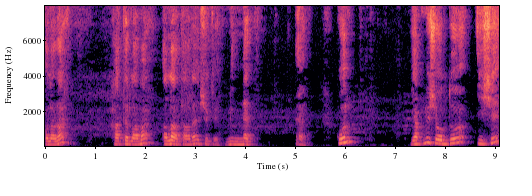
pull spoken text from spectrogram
olarak hatırlamak, allah Teala şükret, minnet. Evet. Kul yapmış olduğu işi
